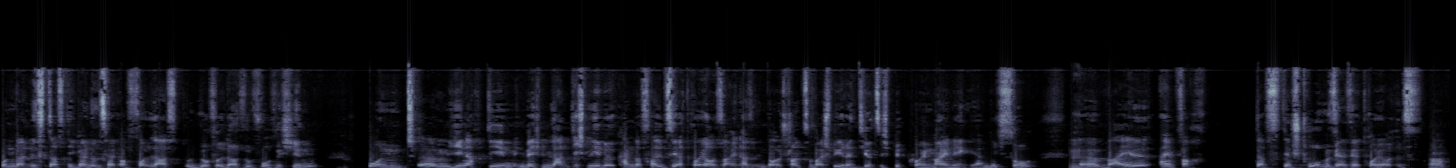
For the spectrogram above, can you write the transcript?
und dann ist das die ganze Zeit auf Volllast und würfel da so vor sich hin. Und ähm, je nachdem, in welchem Land ich lebe, kann das halt sehr teuer sein. Also in Deutschland zum Beispiel rentiert sich Bitcoin Mining eher nicht so, mhm. äh, weil einfach das, der Strom sehr, sehr teuer ist. Ja?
